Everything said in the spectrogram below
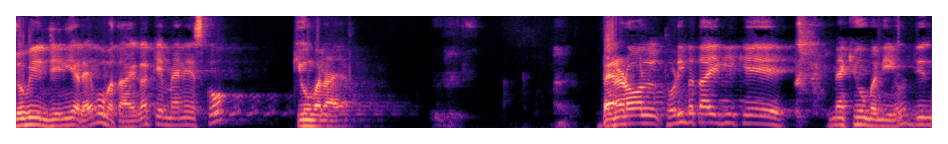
جو بھی انجینئر ہے وہ بتائے گا کہ میں نے اس کو کیوں بنایا پیناڈول تھوڑی بتائے گی کہ میں کیوں بنی ہوں جن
